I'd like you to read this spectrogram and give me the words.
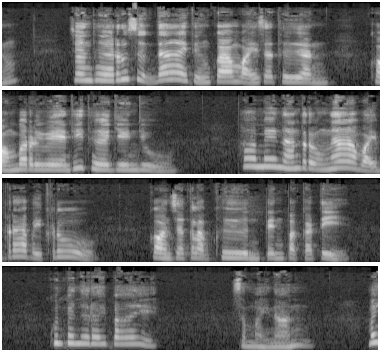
น จนเธอรู้สึกได้ถึงความไหวสะเทือนของบริเวณที่เธอยืนอยู่ ผ้าแม่นั้นตรงหน้าไหวพร่าไปครู่ ก่อนจะกลับคืนเป็นปกติ คุณเป็นอะไรไป สมัยนั้น ไม่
